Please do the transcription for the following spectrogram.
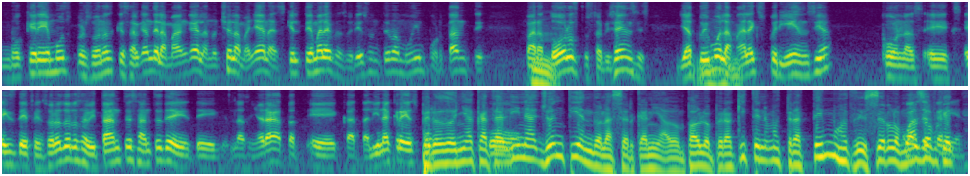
no queremos personas que salgan de la manga de la noche a la mañana, es que el tema de la defensoría es un tema muy importante para mm. todos los costarricenses. Ya tuvimos la mala experiencia con las ex, defensoras de los habitantes antes de, la señora eh, Catalina Crespo. Pero doña Catalina, yo entiendo la cercanía, don Pablo, pero aquí tenemos, tratemos de ser lo más objetivos.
